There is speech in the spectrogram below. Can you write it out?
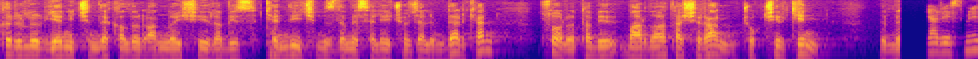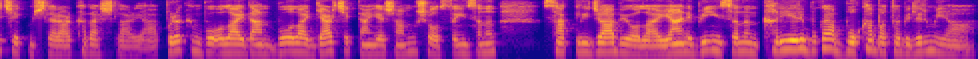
kırılır, yerin içinde kalır anlayışıyla biz kendi içimizde meseleyi çözelim derken sonra tabii bardağı taşıran, çok çirkin Ya resmini çekmişler arkadaşlar ya. Bırakın bu olaydan, bu olay gerçekten yaşanmış olsa insanın saklayacağı bir olay. Yani bir insanın kariyeri bu kadar boka batabilir mi ya?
